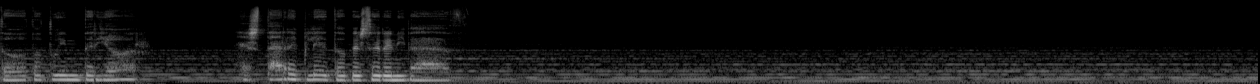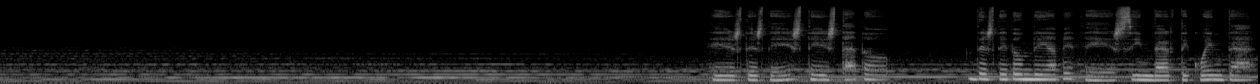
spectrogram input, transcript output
Todo tu interior está repleto de serenidad. Es desde este estado desde donde a veces sin darte cuenta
